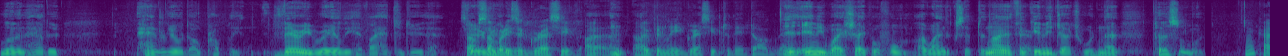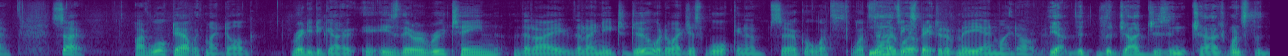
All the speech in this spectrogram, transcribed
learn how to handle your dog properly. Very rarely have I had to do that. So Very if somebody's rarely. aggressive, uh, openly aggressive to their dog, in any way, shape, or form, I won't accept it. And I don't think any judge would. No person would. okay. So I've walked out with my dog, ready to go. Is there a routine that I that I need to do, or do I just walk in a circle? What's what's No, what's well, expected of me and my dog? Yeah, the, the judge is in charge. Once the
